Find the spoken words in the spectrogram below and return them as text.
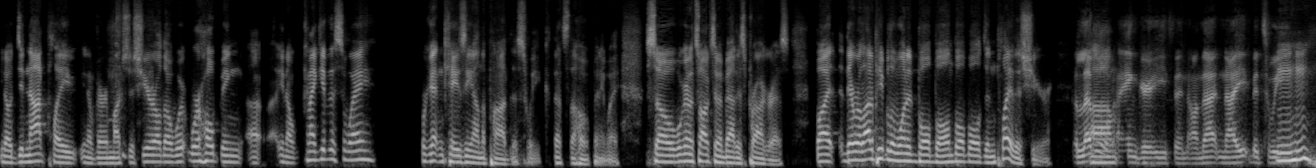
you know did not play you know very much this year. Although we're we're hoping, uh, you know, can I give this away? We're getting KZ on the pod this week. That's the hope anyway. So we're going to talk to him about his progress. But there were a lot of people that wanted Bol Bol, and Bol Bol didn't play this year. The level Um, of anger, Ethan, on that night between Mm-hmm.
